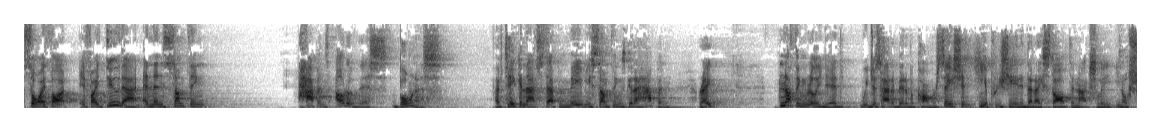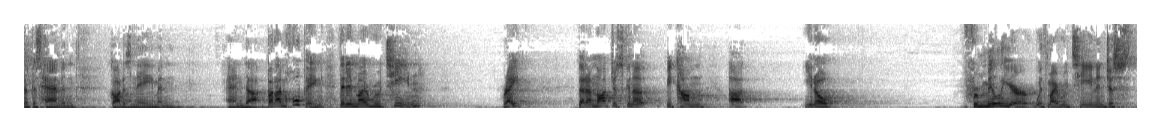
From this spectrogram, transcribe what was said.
so I thought, if I do that, and then something happens out of this, bonus. I've taken that step and maybe something's going to happen, right? nothing really did. We just had a bit of a conversation. He appreciated that I stopped and actually, you know, shook his hand and got his name and, and, uh, but I'm hoping that in my routine, right, that I'm not just gonna become, uh, you know, familiar with my routine and just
